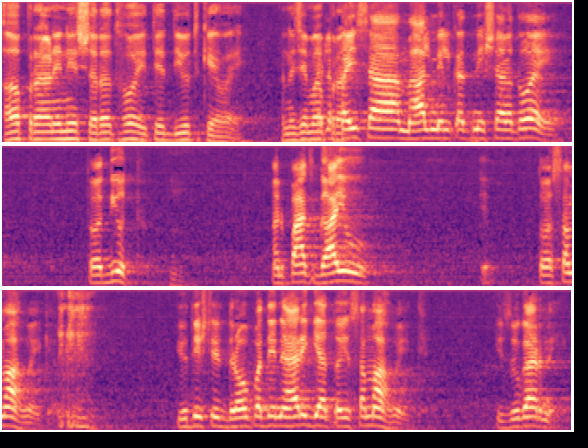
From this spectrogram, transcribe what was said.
અપ્રાણીની શરત હોય તે દ્યુત કહેવાય. અને જેમાં પૈસા માલ મિલકતની શરત હોય તો દ્યુત. અને પાંચ ગાયું તો સમાહ હોય કે યુધિષ્ઠિર દ્રૌપદીને હારી ગયા તો એ સમાહ હોય. એ જુગાર નહીં.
